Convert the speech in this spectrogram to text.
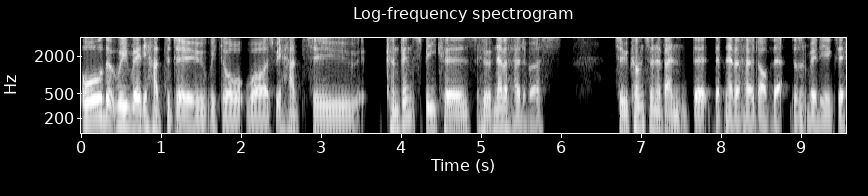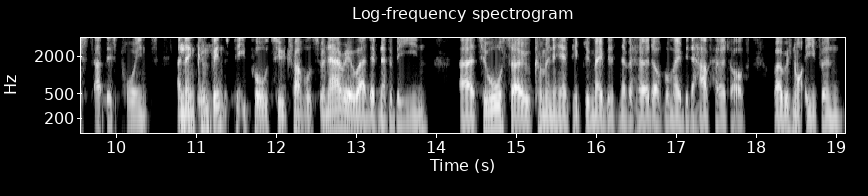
all that we really had to do, we thought, was we had to convince speakers who have never heard of us to come to an event that they've never heard of that doesn't really exist at this point, and Easy. then convince people to travel to an area where they've never been. Uh, to also come in and hear people who maybe they've never heard of or maybe they have heard of where we've not even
